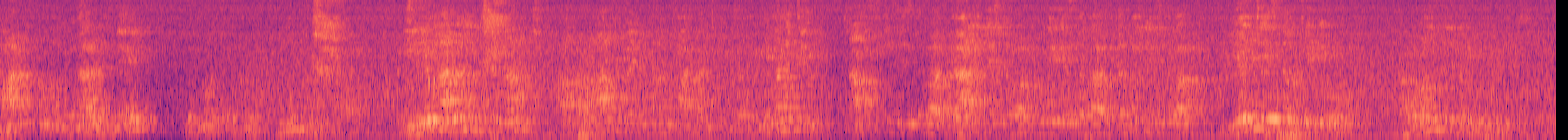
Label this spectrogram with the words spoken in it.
మాటలు మనం వినాలంటే ఎన్నో ఏ మార్గం ఇచ్చినా ఆ పరమాత్మ వైపు మనం మాట్లాడుకుంటాం ఏమైనా చెయ్యి నామకం చేస్తావా ధ్యానం చేస్తావా పూజ చేస్తావా ధర్మం చేస్తావా ఏం చేస్తావో చెయ్యు భగవంతుని వైపు తీసుకెళ్ళు.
